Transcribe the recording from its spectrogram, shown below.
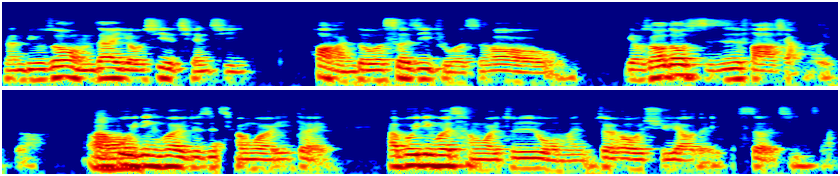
可能比如说我们在游戏的前期画很多设计图的时候，有时候都只是发想而已，对吧？它不一定会就是成为对，它不一定会成为就是我们最后需要的一个设计这样。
